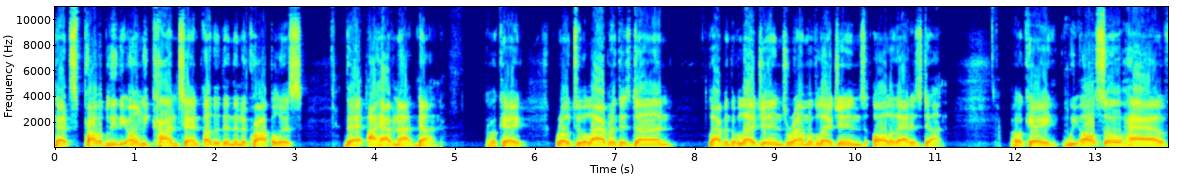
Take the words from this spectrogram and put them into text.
That's probably the only content other than the Necropolis that I have not done. Okay, Road to the Labyrinth is done. Labyrinth of Legends, Realm of Legends, all of that is done. Okay, we also have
